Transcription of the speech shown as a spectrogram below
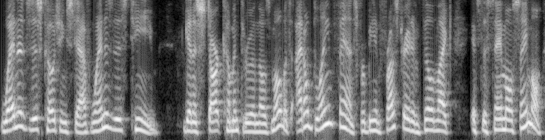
When is this coaching staff? When is this team going to start coming through in those moments? I don't blame fans for being frustrated and feeling like it's the same old, same old.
